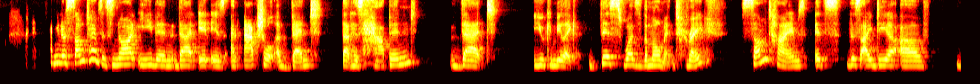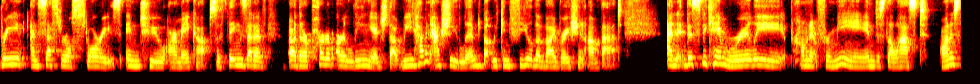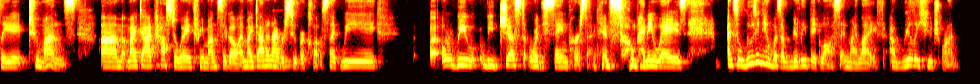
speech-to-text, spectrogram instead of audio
And you know, sometimes it's not even that it is an actual event that has happened that you can be like, this was the moment, right? Sometimes it's this idea of bringing ancestral stories into our makeup. So things that have are that are part of our lineage that we haven't actually lived, but we can feel the vibration of that. And this became really prominent for me in just the last, honestly, two months um, my dad passed away three months ago, and my dad and I were super close. Like we, uh, we we just were the same person in so many ways, and so losing him was a really big loss in my life, a really huge one.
